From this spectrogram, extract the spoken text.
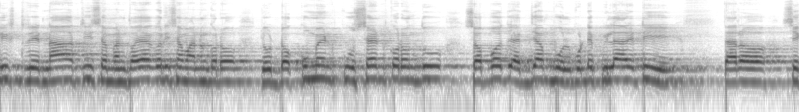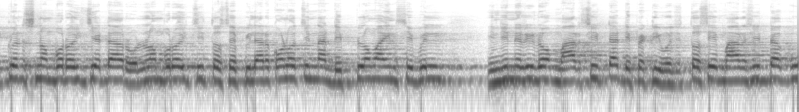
লিষ্টরে না আছে সে দয়াকরি সে যে ডকুমেন্ট কু সেন্ড করতু সপোজ এক্সাম্পল গোটে পিলা এটি তার সিকোয়েন্স নম্বর রয়েছে এটা রোল নম্বর রয়েছে তো সে পিলার কোণ অছি না ডিপ্লোমা ইন সিভিল ইঞ্জিনিয়ারিংর মার্কশিটটা ডিফেক্টিভ অছে তো সে মার্কশিটটাকে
